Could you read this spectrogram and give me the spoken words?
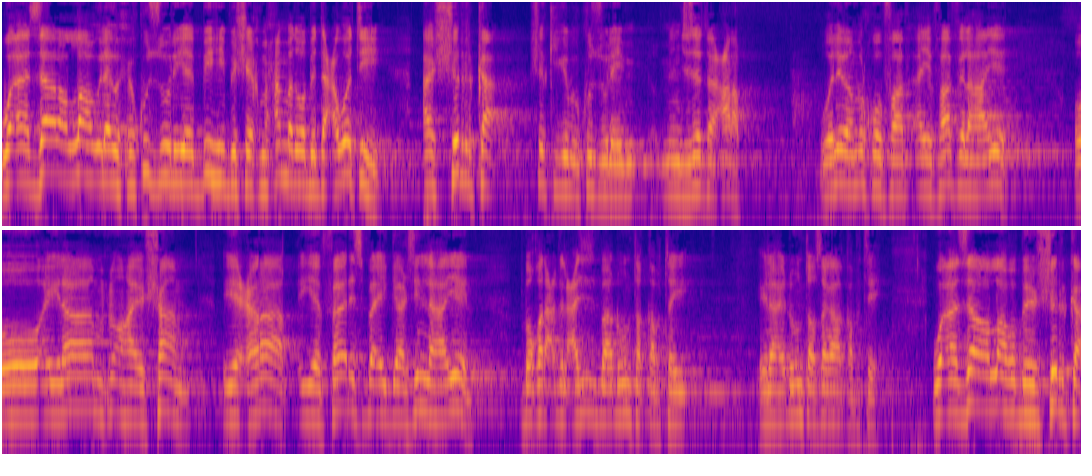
wa azaala allahu ilahi wuxuu ku zuuliyey bihi bisheekh moxamed wa bidacwatihi ashirka shirkigii buu ku zuuliyey min jaziirat alcarab weliba markuu ay faafi lahaayeen oo ilaa muxuu ahaay shaam iyo ciraaq iyo farisba ay gaadhsiin lahaayeen boqor cabdilcasiis baa dhuunta qabtay. Ilaahay dhuunta asagaa qabte wa azaala allahu bihi shirka.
